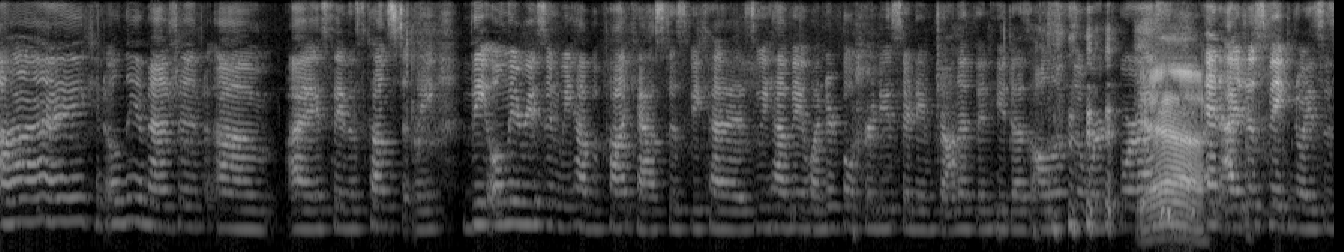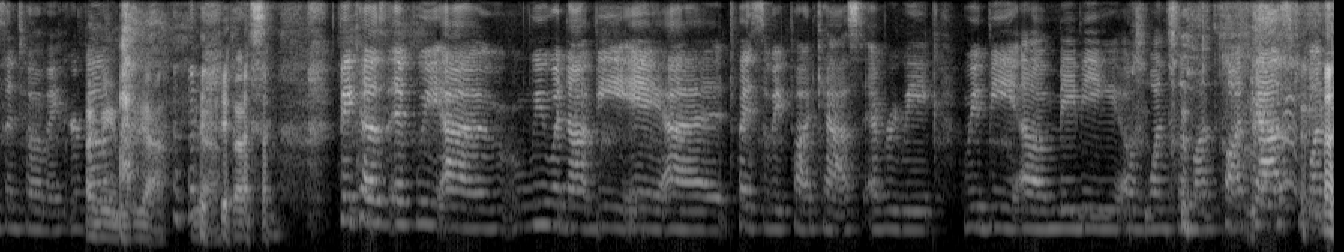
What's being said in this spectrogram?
I can only imagine. Um, I say this constantly. The only reason we have a podcast is because we have a wonderful producer named Jonathan who does all of the work for us, Yeah. and I just make noises into a microphone. I mean, yeah, yeah. That's because if we um, we would not be a uh, twice a week podcast every week. We'd be um, maybe a once a month podcast once I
